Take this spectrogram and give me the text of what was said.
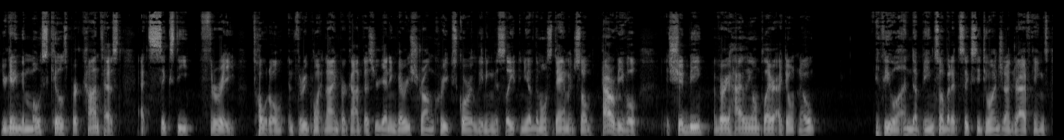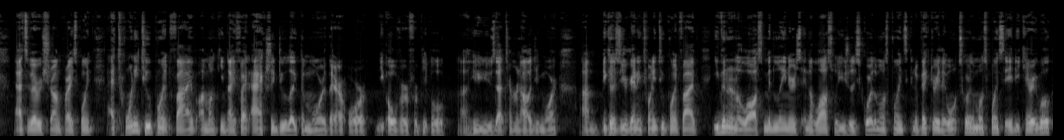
You're getting the most kills per contest at 63 total and 3.9 per contest. You're getting very strong creep score leading the slate, and you have the most damage. So Power of Evil should be a very highly owned player. I don't know if he will end up being so. But at 6,200 on DraftKings, that's a very strong price point. At 22.5 on Monkey Knife Fight, I actually do like the more there or the over for people uh, who use that terminology more um, because you're getting 22.5. Even in a loss, mid laners in a loss will usually score the most points. In a victory, they won't score the most points. The AD carry will,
